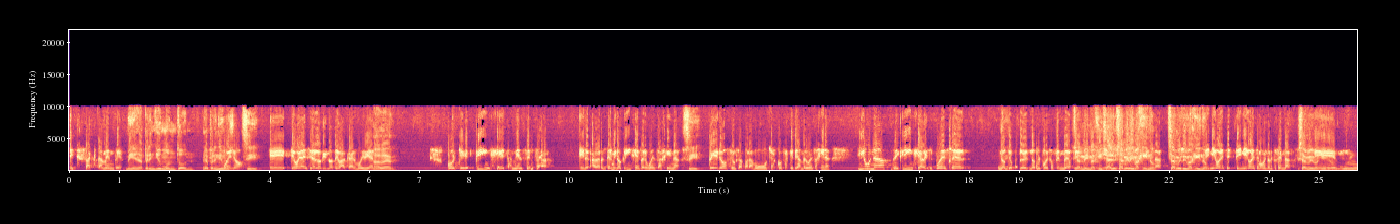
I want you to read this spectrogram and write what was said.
Exactamente. Bien, aprendí un montón. Aprendí bueno, sí. Eh, te voy a decir algo que no te va a caer muy bien. A ver. Porque cringe también se... O sea, a ver, el término cringe es vergüenza ajena. Sí. Pero se usa para muchas cosas que te dan vergüenza ajena. Y una de cringe a veces puede ser no, te, no te puedes ofender. Ya me, imagino, ya, me lo imagino. Ya me lo imagino. Te niego en este, te niego en este momento que te ofendas. Ya me imagino. Eh,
